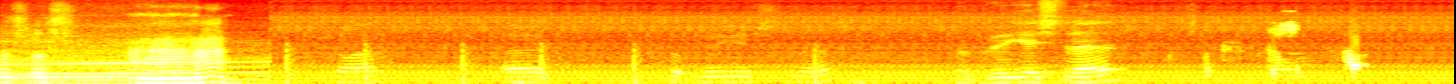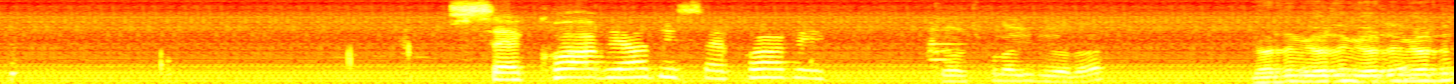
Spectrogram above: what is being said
Bas bas. Aha. Şu an evet, köprüyü geçtiler. Köprüyü geçtiler. Seko abi hadi Seko abi. George Bull'a gidiyorlar. Gördüm gördüm gördüm gördüm.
